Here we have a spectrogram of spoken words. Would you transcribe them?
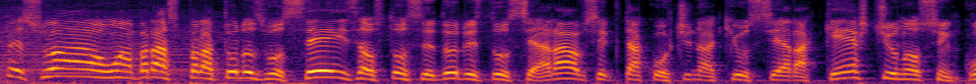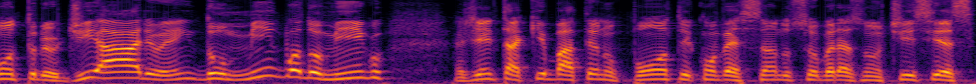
pessoal, um abraço para todos vocês, aos torcedores do Ceará, você que está curtindo aqui o Ceará Cast, o nosso encontro diário, hein? Domingo a domingo, a gente tá aqui batendo ponto e conversando sobre as notícias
